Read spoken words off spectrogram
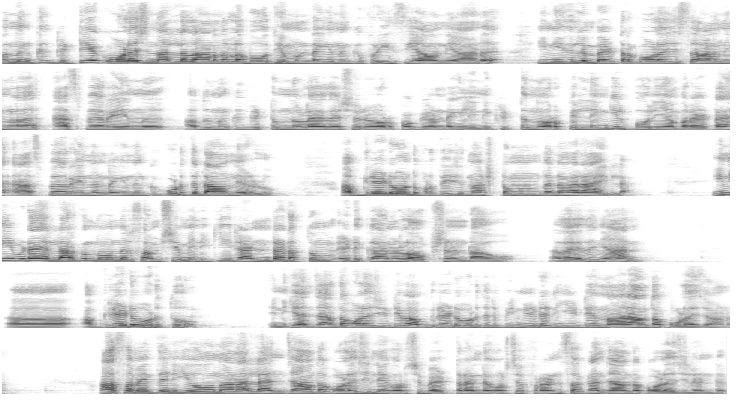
അപ്പോൾ നിങ്ങൾക്ക് കിട്ടിയ കോളേജ് നല്ലതാണെന്നുള്ള ബോധ്യമുണ്ടെങ്കിൽ നിങ്ങൾക്ക് ഫ്രീസ് ചെയ്യാവുന്നതാണ്. ഇനി ഇതിലും ബെറ്റർ കോളേജസ് ആണ് നിങ്ങൾ ആസ്പയർ ചെയ്യുന്നത്. അത് നിങ്ങൾക്ക് കിട്ടും എന്നുള്ള ഏകദേശം ഒരു ഉറപ്പൊക്കെ ഉണ്ടെങ്കിൽ ഇനി കിട്ടുന്ന ഉറപ്പില്ലെങ്കിൽ പോലും ഞാൻ പറയട്ടെ ആസ്പയർ ചെയ്യുന്നുണ്ടെങ്കിൽ നിങ്ങൾക്ക് കൊടുത്തിട്ടാവുന്നേ ഉള്ളൂ. അപ്ഗ്രേഡ് കൊണ്ട് പ്രത്യേകിച്ച് നഷ്ടമൊന്നും തന്നെ വരാനില്ല. ഇനി ഇവിടെ എല്ലാവർക്കും തോന്നുന്ന ഒരു സംശയം എനിക്ക് രണ്ടിടത്തും എടുക്കാനുള്ള ഓപ്ഷൻ ഉണ്ടാവുമോ? അതായത് ഞാൻ അപ്ഗ്രേഡ് കൊടുത്തു. എനിക്ക് അഞ്ചാമത്തെ കോളേജ് കിട്ടിയപ്പോൾ അപ്ഗ്രേഡ് കൊടുത്തിട്ട് പിന്നീട് എനിക്ക് കിട്ടിയ നാലാമത്തെ കോളേജാണ് ആ സമയത്ത് എനിക്ക് തോന്നുന്നതാണ് അല്ല അഞ്ചാമത്തെ കോളേജിനെ കുറച്ച് ബെറ്റർ എന്റെ കുറച്ച് ഫ്രണ്ട്സൊക്കെ അഞ്ചാമത്തെ കോളേജിലുണ്ട്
